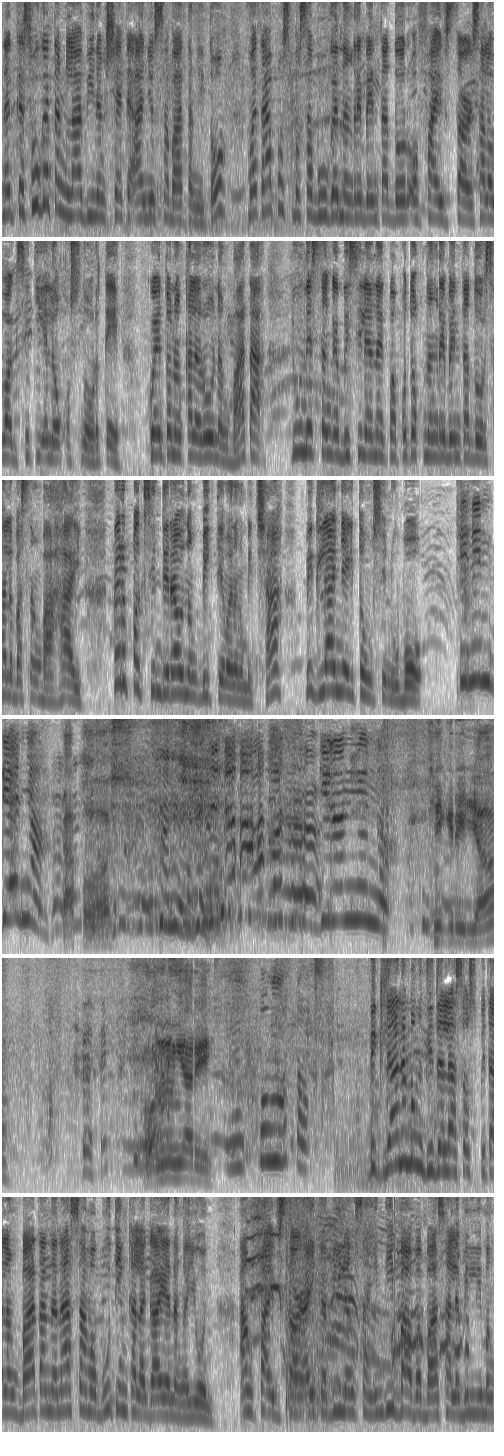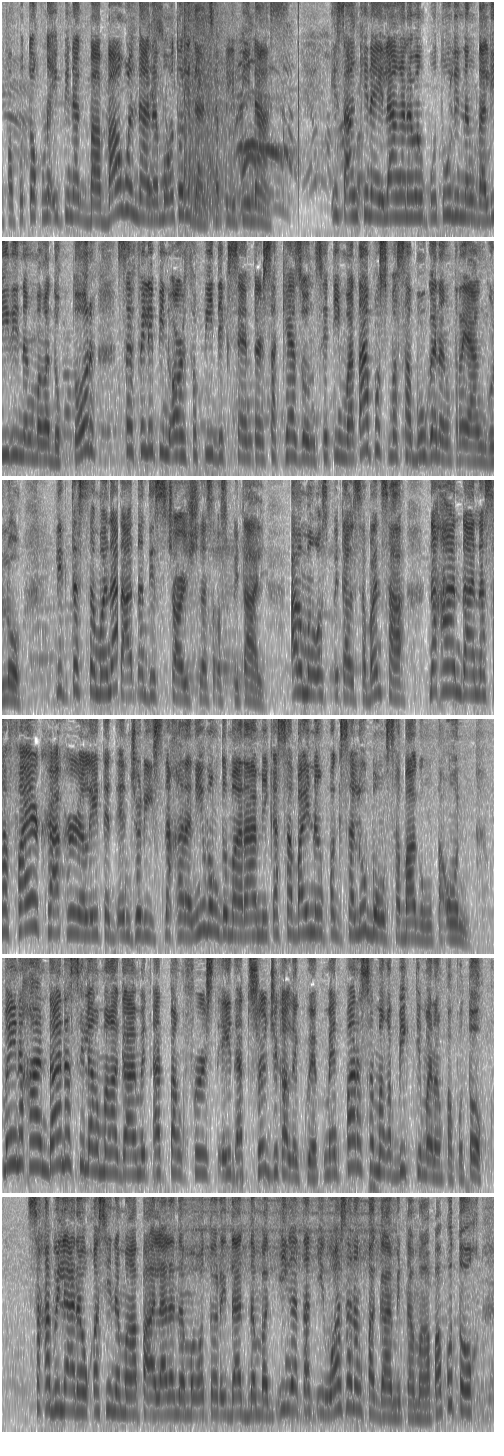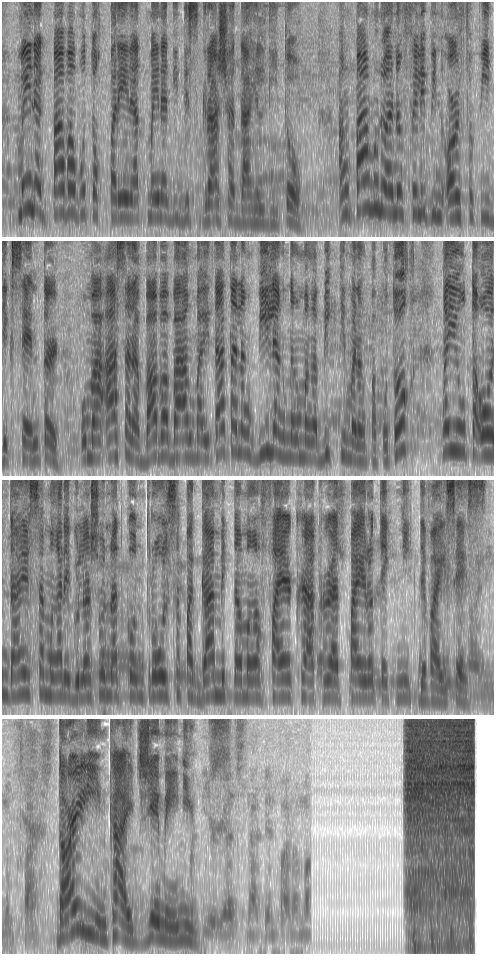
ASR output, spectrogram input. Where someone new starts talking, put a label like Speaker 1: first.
Speaker 1: Nagkasugat ang labi ng 7 anyos sa batang ito matapos masabugan ng rebentador o 5-star sa Lawag City, Ilocos Norte. Kwento ng kalaro ng bata, lunes ng gabi sila nagpaputok ng rebentador sa labas ng bahay. Pero pag sindiraw ng biktima ng mitsa, bigla niya itong sinubo.
Speaker 2: Tinindihan niya.
Speaker 3: Tapos,
Speaker 2: Tapos, ginanyan niya.
Speaker 3: sinigarilyo? O ano nangyari?
Speaker 2: Pumutok.
Speaker 1: Bigla namang dinala sa ospital ang bata na nasa mabuting kalagayan na ngayon. Ang 5-star ay kabilang sa hindi bababa sa 15 paputok na ipinagbabawal na ng otoridad sa Pilipinas. Isa ang kinailangan namang putulin ng daliri ng mga doktor sa Philippine Orthopedic Center sa Quezon City matapos masabugan ng triangulo. Ligtas naman na at na-discharge na sa ospital. Ang mga ospital sa bansa nakahanda na sa firecracker-related injuries na karaniwang dumarami kasabay ng pagsalubong sa bagong taon. May nakahanda na silang mga gamit at pang first aid at surgical equipment para sa mga biktima ng paputok. Sa kabila raw kasi ng mga paalala ng mga otoridad na mag-ingat at iwasan ang paggamit ng mga paputok, may nagpapaputok pa rin at may nadidisgrasya dahil dito. Ang pamunuan ng Philippine Orthopedic Center umaasa na bababa ang maitatalang bilang ng mga biktima ng paputok ngayong taon dahil sa mga regulasyon at control sa paggamit ng mga firecracker at pyrotechnic devices. Darlene Kai, GMA News.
